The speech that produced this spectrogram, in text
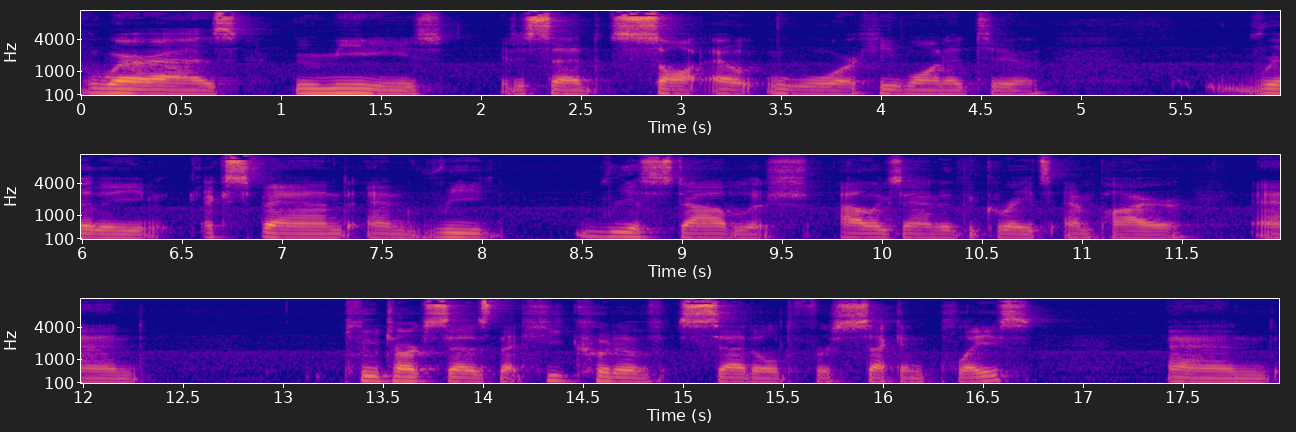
Whereas Eumenes, it is said, sought out war. He wanted to really expand and re reestablish Alexander the Great's empire, and Plutarch says that he could have settled for second place, and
